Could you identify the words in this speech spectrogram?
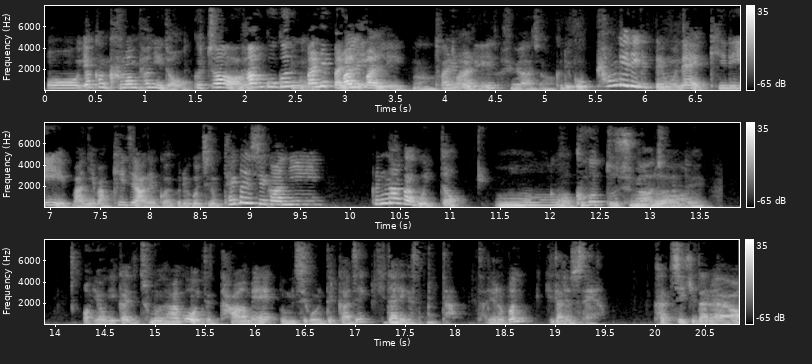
어, 약간 그런 편이죠. 그쵸? 음. 한국은 음, 빨리빨리. 빨리빨리. 음, 정말. 빨리빨리. 중요하죠. 그리고 평일이기 때문에 길이 많이 막히지 않을 거예요. 그리고 지금 퇴근 시간이 끝나가고 있죠. 오, 그것도 중요하죠. 네, 네. 어, 여기까지 주문하고 이제 다음에 음식 올 때까지 기다리겠습니다. 자, 여러분 기다려주세요. 같이 기다려요.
